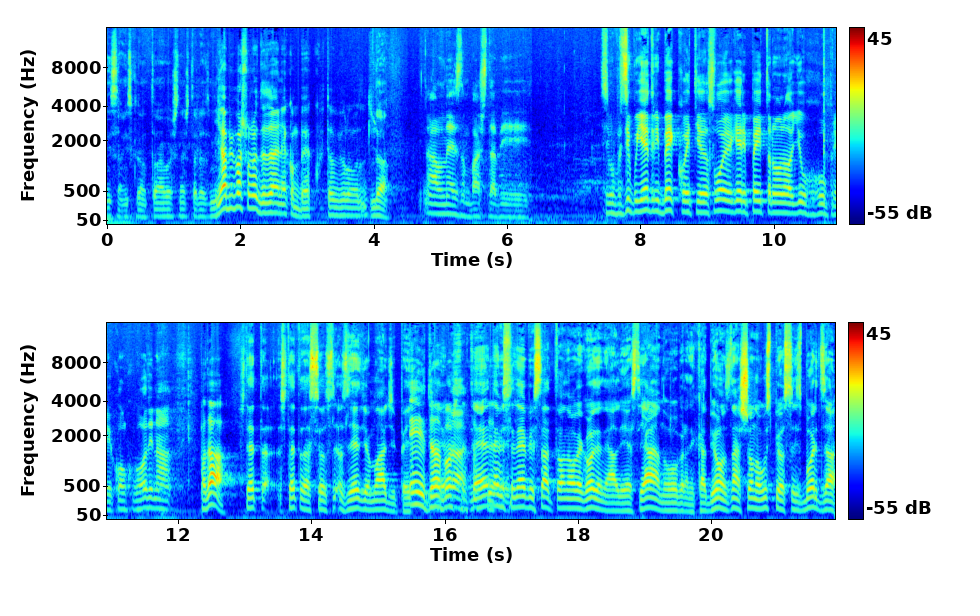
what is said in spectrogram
nisam iskreno to baš nešto razmišljao. Ja bi baš volio da daje nekom beku, to bi bilo odlično. Da. Ali ne znam baš da bi... Mislim, u principu jedini bek koji ti je osvojio Gary Payton, ono, juhuhu prije koliko godina. Pa da, Šteta, šteta da se ozli- ozlijedio mlađi Peyton. e da, baš da. sam to Ne, ne se ne bi sad ono ove godine, ali je sjajan u obrani. Kad bi on, znaš, ono uspio se izboriti za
